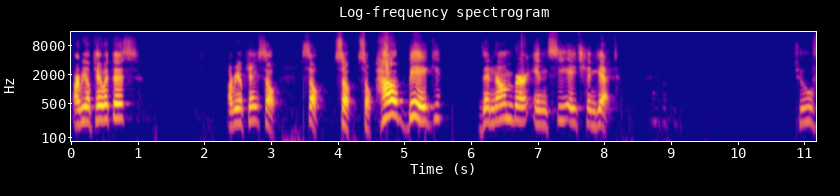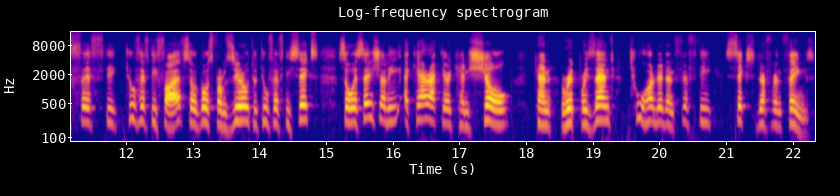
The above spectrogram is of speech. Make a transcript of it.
Are we okay with this? Are we okay? So, so, so, so, how big the number in CH can get? 250, 255, so it goes from 0 to 256. So essentially, a character can show, can represent 256 different things.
